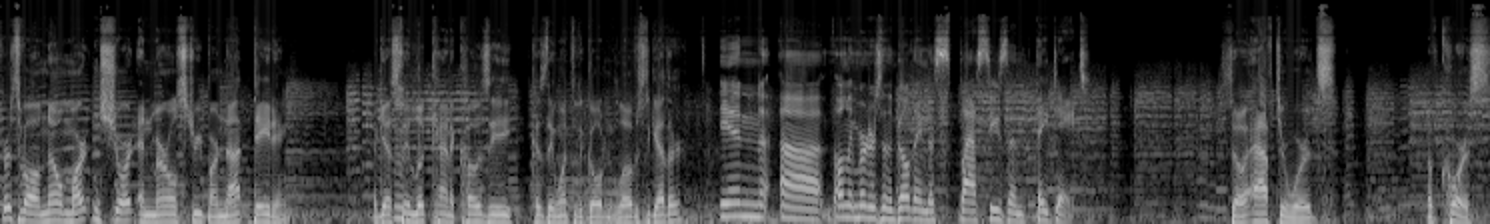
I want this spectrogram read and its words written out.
First of all, no, Martin Short and Meryl Streep are not dating. I guess they look kind of cozy because they went to the Golden Globes together. In uh, Only Murders in the Building this last season, they date. So afterwards, of course,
